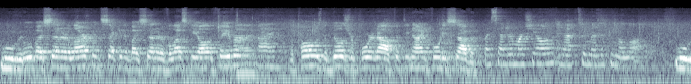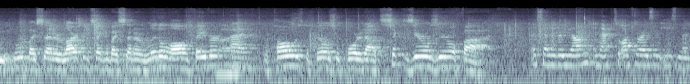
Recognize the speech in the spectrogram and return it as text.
Moved by Senator Larkin, seconded by Senator Valesky. All in favor? Aye. Opposed? The bill's reported out. 5947. By Senator Marchione, an act to amend the penal law. Moved by Senator Larkin, seconded by Senator Little. All in favor? Aye. Opposed? The bill's reported out. 6005. By Senator Young, an act to authorize an easement.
